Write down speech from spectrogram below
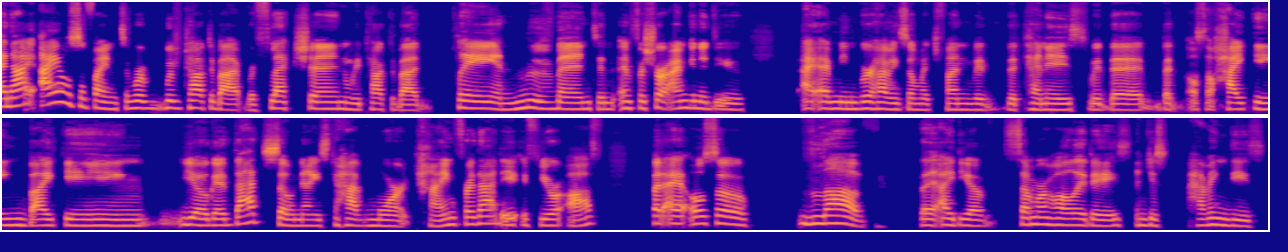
And I, I also find so we're, we've talked about reflection, we talked about play and movement, and and for sure I'm gonna do. I, I mean, we're having so much fun with the tennis, with the but also hiking, biking, yoga. That's so nice to have more time for that if you're off. But I also love the idea of summer holidays and just having these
